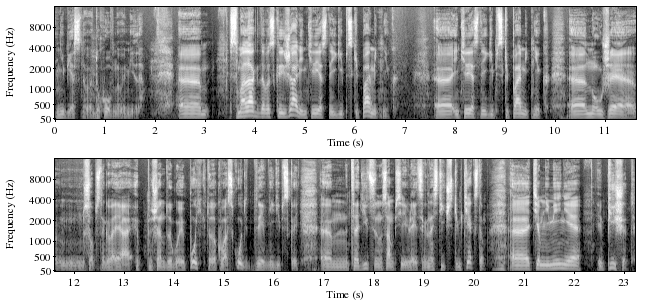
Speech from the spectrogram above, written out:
небесного, духовного мира. Смарагдово скрижаль, интересный египетский памятник, э, интересный египетский памятник, э, но уже, собственно говоря, совершенно другой эпохи, который к восходит древнеегипетской эм, традиции, но сам по себе является гностическим текстом, э, тем не менее пишет,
